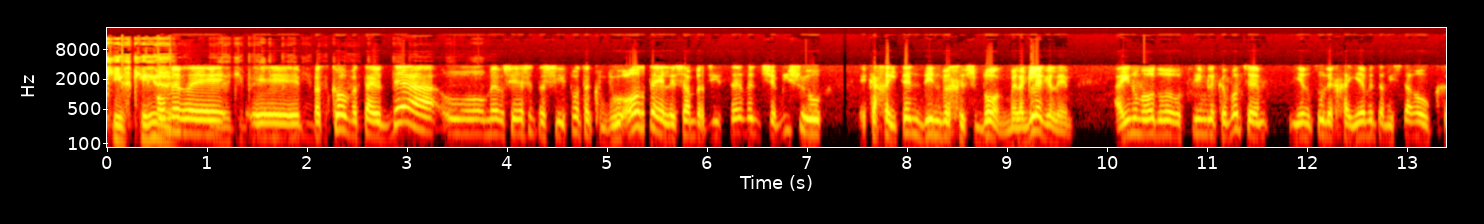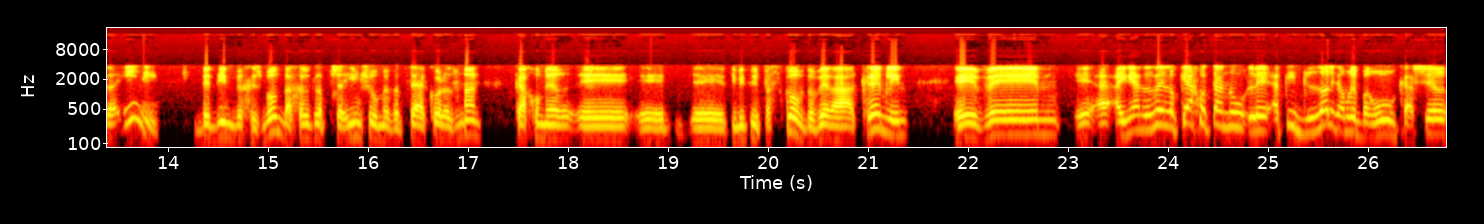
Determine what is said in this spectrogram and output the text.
киевский. אומר פסקוב, אתה יודע, הוא אומר שיש את השאיפות הקבועות האלה שם ב-G7, שמישהו ככה ייתן דין וחשבון, מלגלג עליהם. היינו מאוד רוצים לקוות שהם ירצו לחייב את המשטר האוקראיני בדין וחשבון, באחריות לפשעים שהוא מבצע כל הזמן, כך אומר אה, אה, אה, דימיטרי פסקוב, דובר הקרמלין, אה, והעניין הזה לוקח אותנו לעתיד לא לגמרי ברור, כאשר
